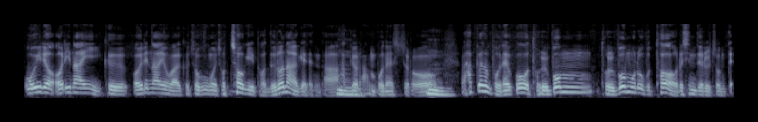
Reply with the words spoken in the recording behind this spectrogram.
오히려 어린아이 그 어린아이와 그 조부모의 접촉이 더 늘어나게 된다. 음. 학교를 안 보낼수록 음. 학교는 보내고 돌봄 돌봄으로부터 어르신들을 좀 떼-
